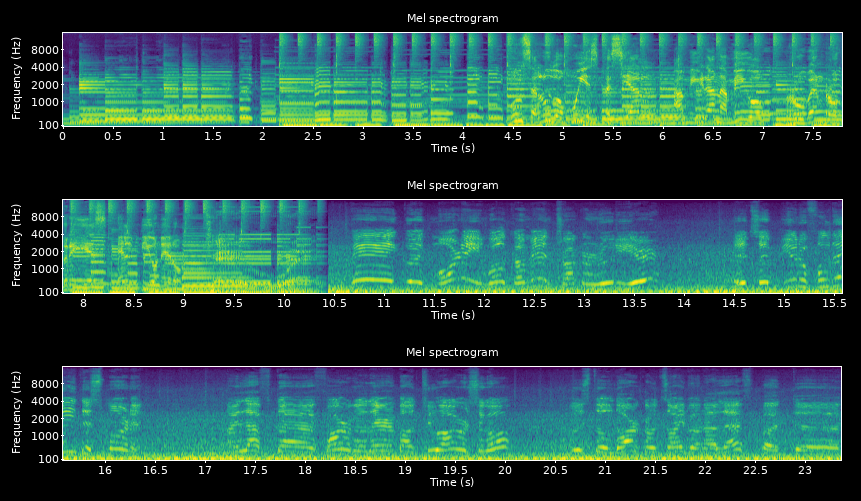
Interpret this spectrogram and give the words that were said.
Un saludo muy especial a mi gran amigo Rubén Rodríguez, el pionero. Hey, good morning. Welcome in. Trucker Rudy here. It's a beautiful day this morning. I left uh, Fargo there about two hours ago. It was still dark outside when I left, but uh,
